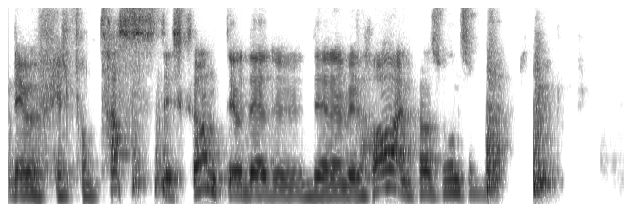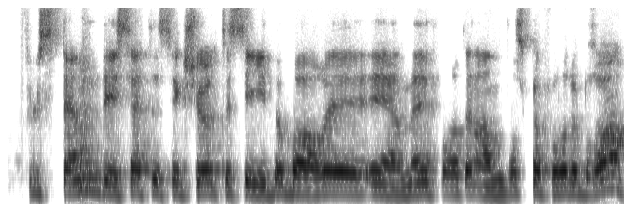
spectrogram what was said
Det er jo helt fantastisk. sant? Det er jo det, du, det den vil ha. En person som fullstendig setter seg sjøl til side og bare er med for at den andre skal få det bra.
